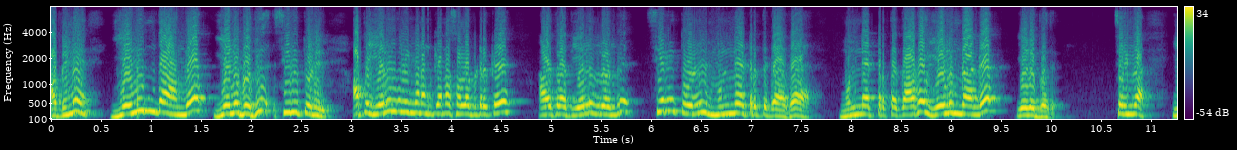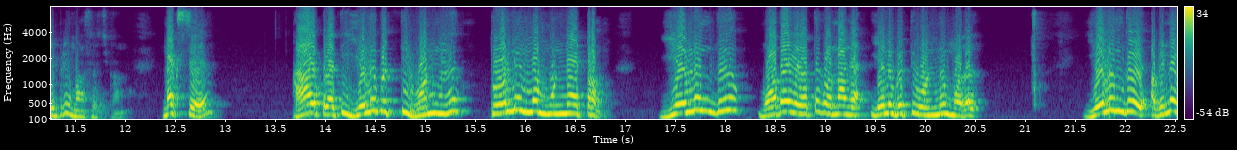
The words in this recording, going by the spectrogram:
அப்படின்னு எழுந்தாங்க எழுபது சிறு தொழில். அப்ப எழுதுலிங்க நமக்கு என்ன சொல்லப்பட்டிருக்கு? ஆயிரத்தி தொள்ளாயிரத்தி எழுபதுல வந்து சிறு தொழில் முன்னேற்றத்துக்காக முன்னேற்றத்துக்காக எழுந்தாங்க எழுபது. சரிங்களா? இப்படி மனசு வச்சுக்கோங்க. நெக்ஸ்ட் ஆயிரத்தி தொள்ளாயிரத்தி எழுபத்தி ஒண்ணு தொழில முன்னேற்றம். எழுந்து முதல் இடத்துக்கு வந்தாங்க. எழுபத்தி ஒண்ணு முதல். எழுந்து அப்படின்னா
